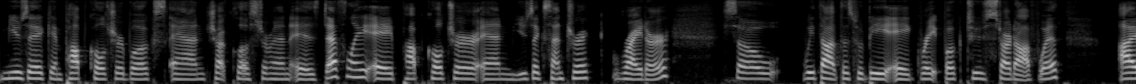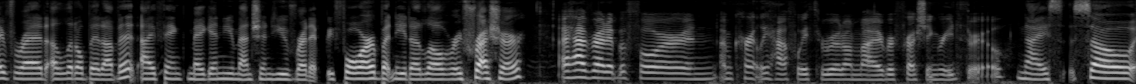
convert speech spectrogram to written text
music and pop culture books, and Chuck Klosterman is definitely a pop culture and music centric writer. So we thought this would be a great book to start off with. I've read a little bit of it. I think, Megan, you mentioned you've read it before, but need a little refresher. I have read it before, and I'm currently halfway through it on my refreshing read through. Nice. So,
